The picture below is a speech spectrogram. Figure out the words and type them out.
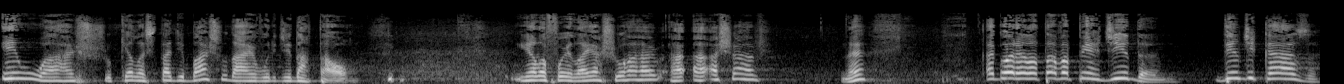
eu acho que ela está debaixo da árvore de Natal. e ela foi lá e achou a, a, a chave, né? Agora ela estava perdida dentro de casa,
